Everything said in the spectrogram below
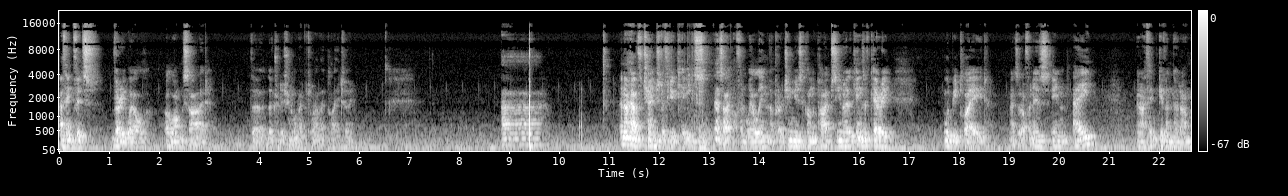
I think fits very well alongside the, the traditional repertoire they play too. Uh, and I have changed a few keys, as I often will in approaching music on the pipes. You know, the Kings of Kerry would be played, as it often is, in A, and I think given that um,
